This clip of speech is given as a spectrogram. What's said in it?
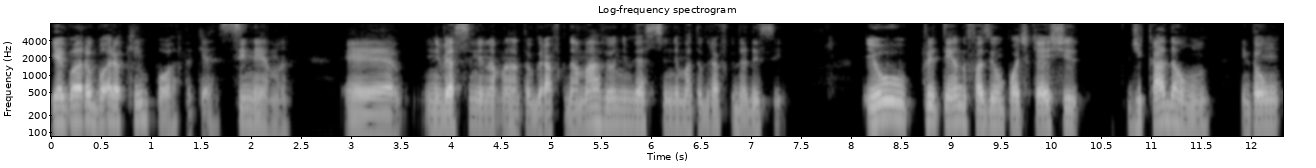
E agora, bora o que importa, que é cinema. É, universo cinematográfico da Marvel universo cinematográfico da DC. Eu pretendo fazer um podcast de cada um, então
